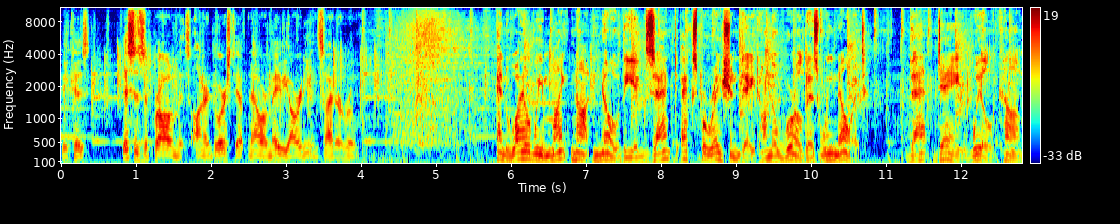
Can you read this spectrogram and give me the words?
because this is a problem that's on our doorstep now or maybe already inside our room. And while we might not know the exact expiration date on the world as we know it, that day will come.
